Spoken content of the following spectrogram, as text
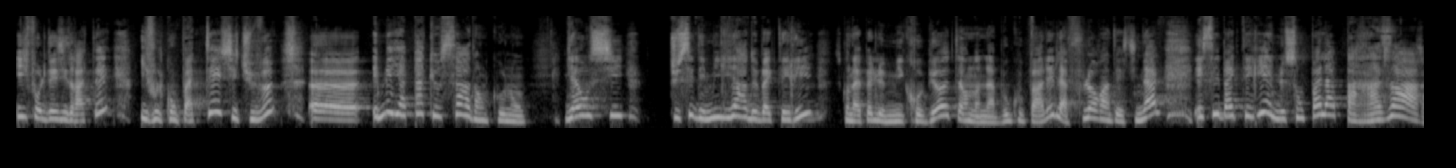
Il faut le déshydrater, il faut le compacter si tu veux. Euh, mais il n'y a pas que ça dans le côlon. Il y a aussi tu sais, des milliards de bactéries, ce qu'on appelle le microbiote, hein, on en a beaucoup parlé, la flore intestinale. Et ces bactéries, elles ne sont pas là par hasard.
